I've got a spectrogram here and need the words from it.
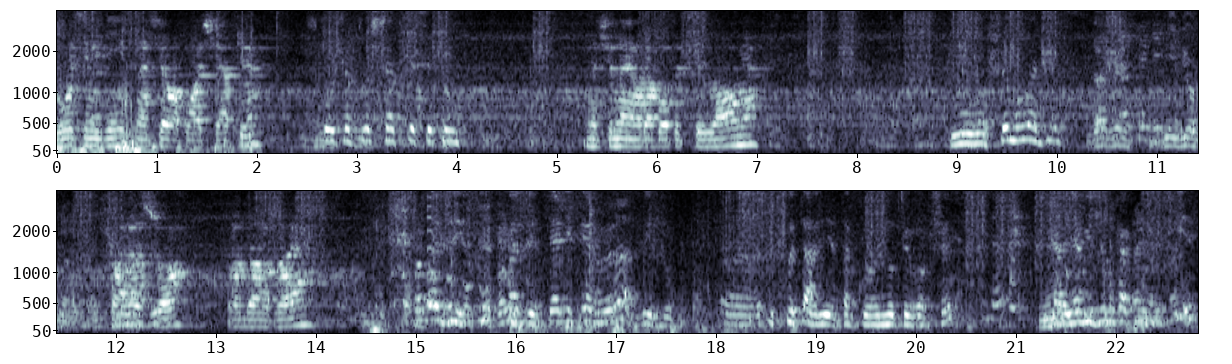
8 единиц начала площадки. Сколько площадки с этим? Начинаем работать с сигналами. Ну, вообще молодец. Даже не дернулся. Хорошо. Продолжаем. Молодец, молодец. Я не первый раз вижу э, испытание такое. Ну ты вообще? Да. я видел, как мужики.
